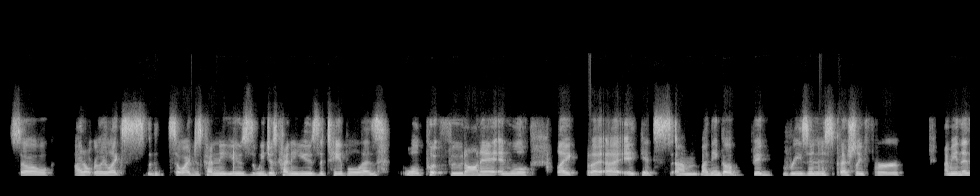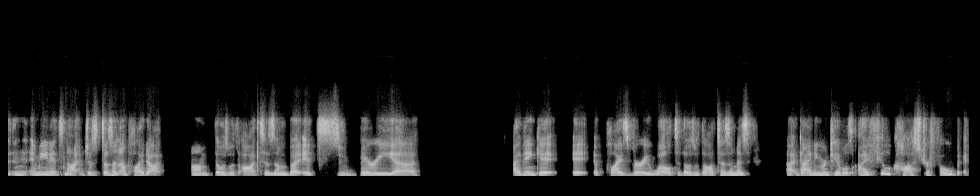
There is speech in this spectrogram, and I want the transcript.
So i don't really like so i just kind of use we just kind of use the table as we'll put food on it and we'll like but uh, it gets um i think a big reason especially for i mean i mean it's not just doesn't apply to um those with autism but it's very uh i think it it applies very well to those with autism is at dining room tables i feel claustrophobic.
